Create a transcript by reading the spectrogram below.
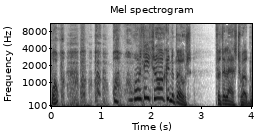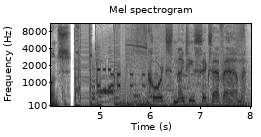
what, what, what were they talking about for the last 12 months? Corks 96 FM.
